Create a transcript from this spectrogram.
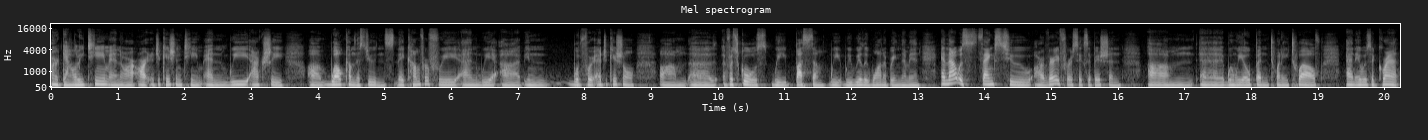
our gallery team and our art education team, and we actually um, welcome the students. They come for free, and we uh, in for educational um, uh, for schools, we bus them. We we really want to bring them in, and that was thanks to our very first exhibition um, uh, when we opened 2012, and it was a grant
